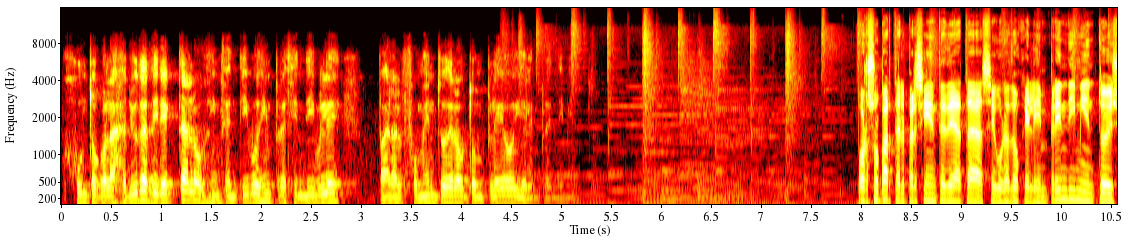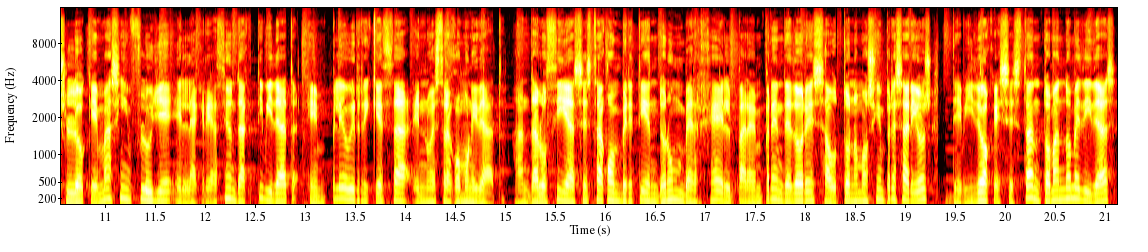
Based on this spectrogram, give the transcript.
junto con las ayudas directas, los incentivos imprescindibles para el fomento del autoempleo y el emprendimiento. Por su parte, el presidente de ATA ha asegurado que el emprendimiento es lo que más influye en la creación de actividad, empleo y riqueza en nuestra comunidad. Andalucía se está convirtiendo en un vergel para emprendedores, autónomos y empresarios debido a que se están tomando medidas,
